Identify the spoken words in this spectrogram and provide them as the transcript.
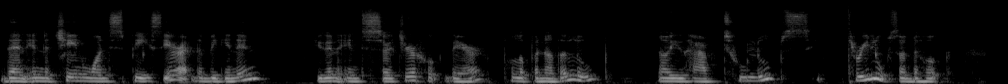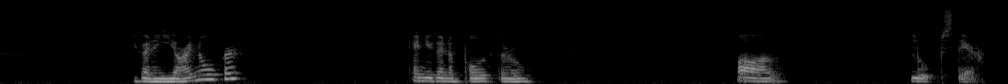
then in the chain one space here at the beginning, you're going to insert your hook there, pull up another loop. Now you have two loops, three loops on the hook. You're going to yarn over and you're going to pull through all loops there.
